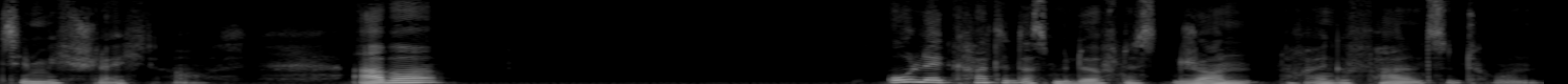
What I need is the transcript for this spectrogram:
ziemlich schlecht aus. Aber Oleg hatte das Bedürfnis, John noch einen Gefallen zu tun.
